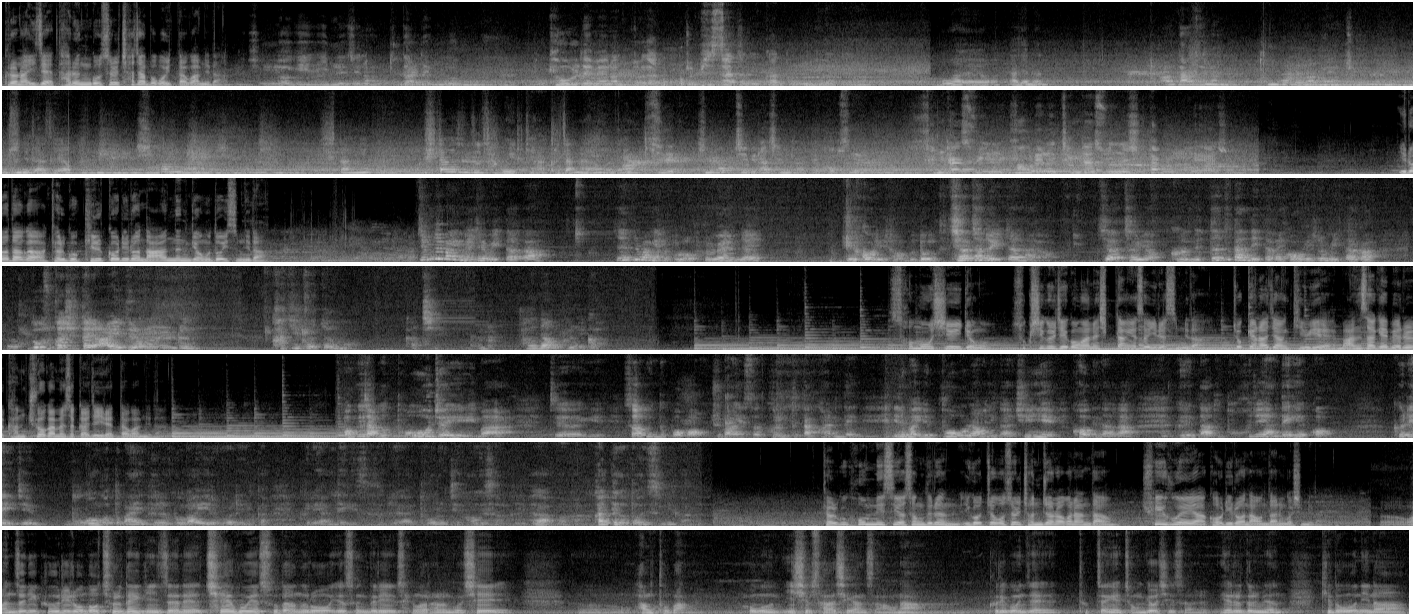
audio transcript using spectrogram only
그러나 이제 다른 곳을 찾아보고 있다고 합니다. 지금 여기 있는 지는 한 두 달 됐고 또 겨울 되면은 여기가 좀 비싸지니까 또 옮겨야 돼요. 뭐예요? 낮에는 아 낮에는 돈 벌러 나가야죠. 무슨 일 하세요? 시간 식당이? 그 식당에서도 자고 이렇게 그러지 않아요? 원래? 아, 기, 김밥집이라 잠잘 데가 없어요. 잠잘 수 있는 겨울에는 잠잘 수 있는 식당을 구해야죠. 이러다가 결국 길거리로 나앉는 경우도 있습니다. 찜질방에 맨 처음에 있다가 찜질방에서 별로 없으면 이제 길거리에서 뭐 노- 지하철도 있잖아요. 지하철역 그런데 뜨뜻한 데 있잖아요. 거기 좀 있다가 노숙 하실 때 아이들은 같이 있었죠 뭐. 같이. 당장 없으니까. 서모 씨의 경우 숙식을 제공하는 식당에서 일했습니다. 쫓겨나지 않기 위해 만삭의 배를 감추어 가면서까지 일했다고 합니다. 먹고 자고 도저히 막 저기 서빙도 보고 주방에서 그릇도 닦고 하는데 이래 막 이래 부어 올라오니까 주인이 거기다가 그래 나도 도저히 안 되겠고 그래 이제 무거운 것도 많이 들고 막 이러버리니까 그래 안 되겠어서 그래가 도로 이제 거기서 해갖고 갈 데가 또 있습니까? 결국 홈리스 여성들은 이곳저곳을 전전하고 난 다음 최후에야 거리로 나온다는 것입니다. 어, 완전히 거리로 노출되기 이전에 최후의 수단으로 여성들이 생활하는 곳이 어, 황토방 혹은 24시간 사우나 그리고 이제 특정의 종교시설 예를 들면 기도원이나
